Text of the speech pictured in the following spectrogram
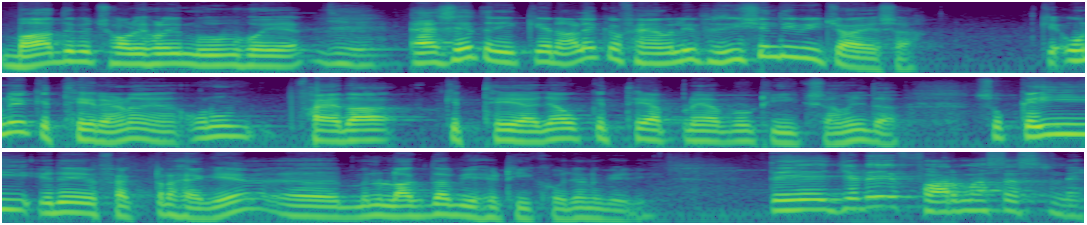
ਬਾਅਦ ਦੇ ਵਿੱਚ ਹੌਲੀ ਹੌਲੀ ਮੂਵ ਹੋਏ ਆ। ਜੀ। ਐਸੇ ਤਰੀਕੇ ਨਾਲ ਇੱਕ ਫੈਮਿਲੀ ਫਿਜ਼ੀਸ਼ੀਅਨ ਦੀ ਵੀ ਚੋਇਸ ਆ ਕਿ ਉਹਨੇ ਕਿੱਥੇ ਰਹਿਣਾ ਆ ਉਹਨੂੰ ਫਾਇਦਾ ਕਿੱਥੇ ਆ ਜਾਂ ਉਹ ਕਿੱਥੇ ਆਪਣੇ ਆਪ ਨੂੰ ਠੀਕ ਸਮਝਦਾ। ਸੋ ਕਈ ਇਹਦੇ ਫੈਕਟਰ ਹੈਗੇ ਆ ਮੈਨੂੰ ਲੱਗਦਾ ਵੀ ਇਹ ਠੀਕ ਹੋ ਜਾਣਗੇ ਜੀ। ਤੇ ਜਿਹੜੇ ਫਾਰਮਾਸਿਸਟ ਨੇ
